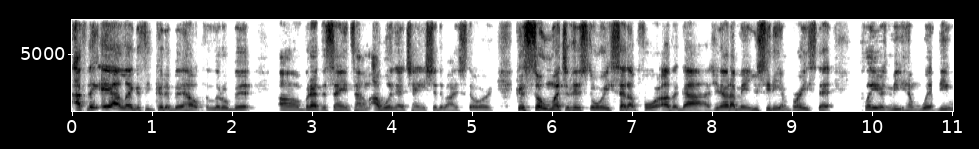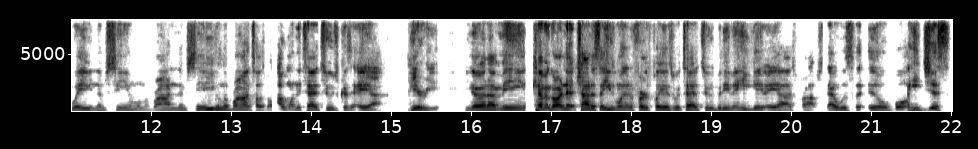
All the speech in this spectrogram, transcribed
I think AI Legacy could have been helped a little bit. Um, but at the same time, I wouldn't have changed shit about his story because so much of his story set up for other guys. You know what I mean? You see the embrace that players meet him with D Wade and them seeing him when LeBron and them seeing. Even LeBron talks about I wanted tattoos because of AI. Period. You know what I mean? Kevin Garnett tried to say he's one of the first players with tattoos, but even he gave AI's props. That was the ill boy. He just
